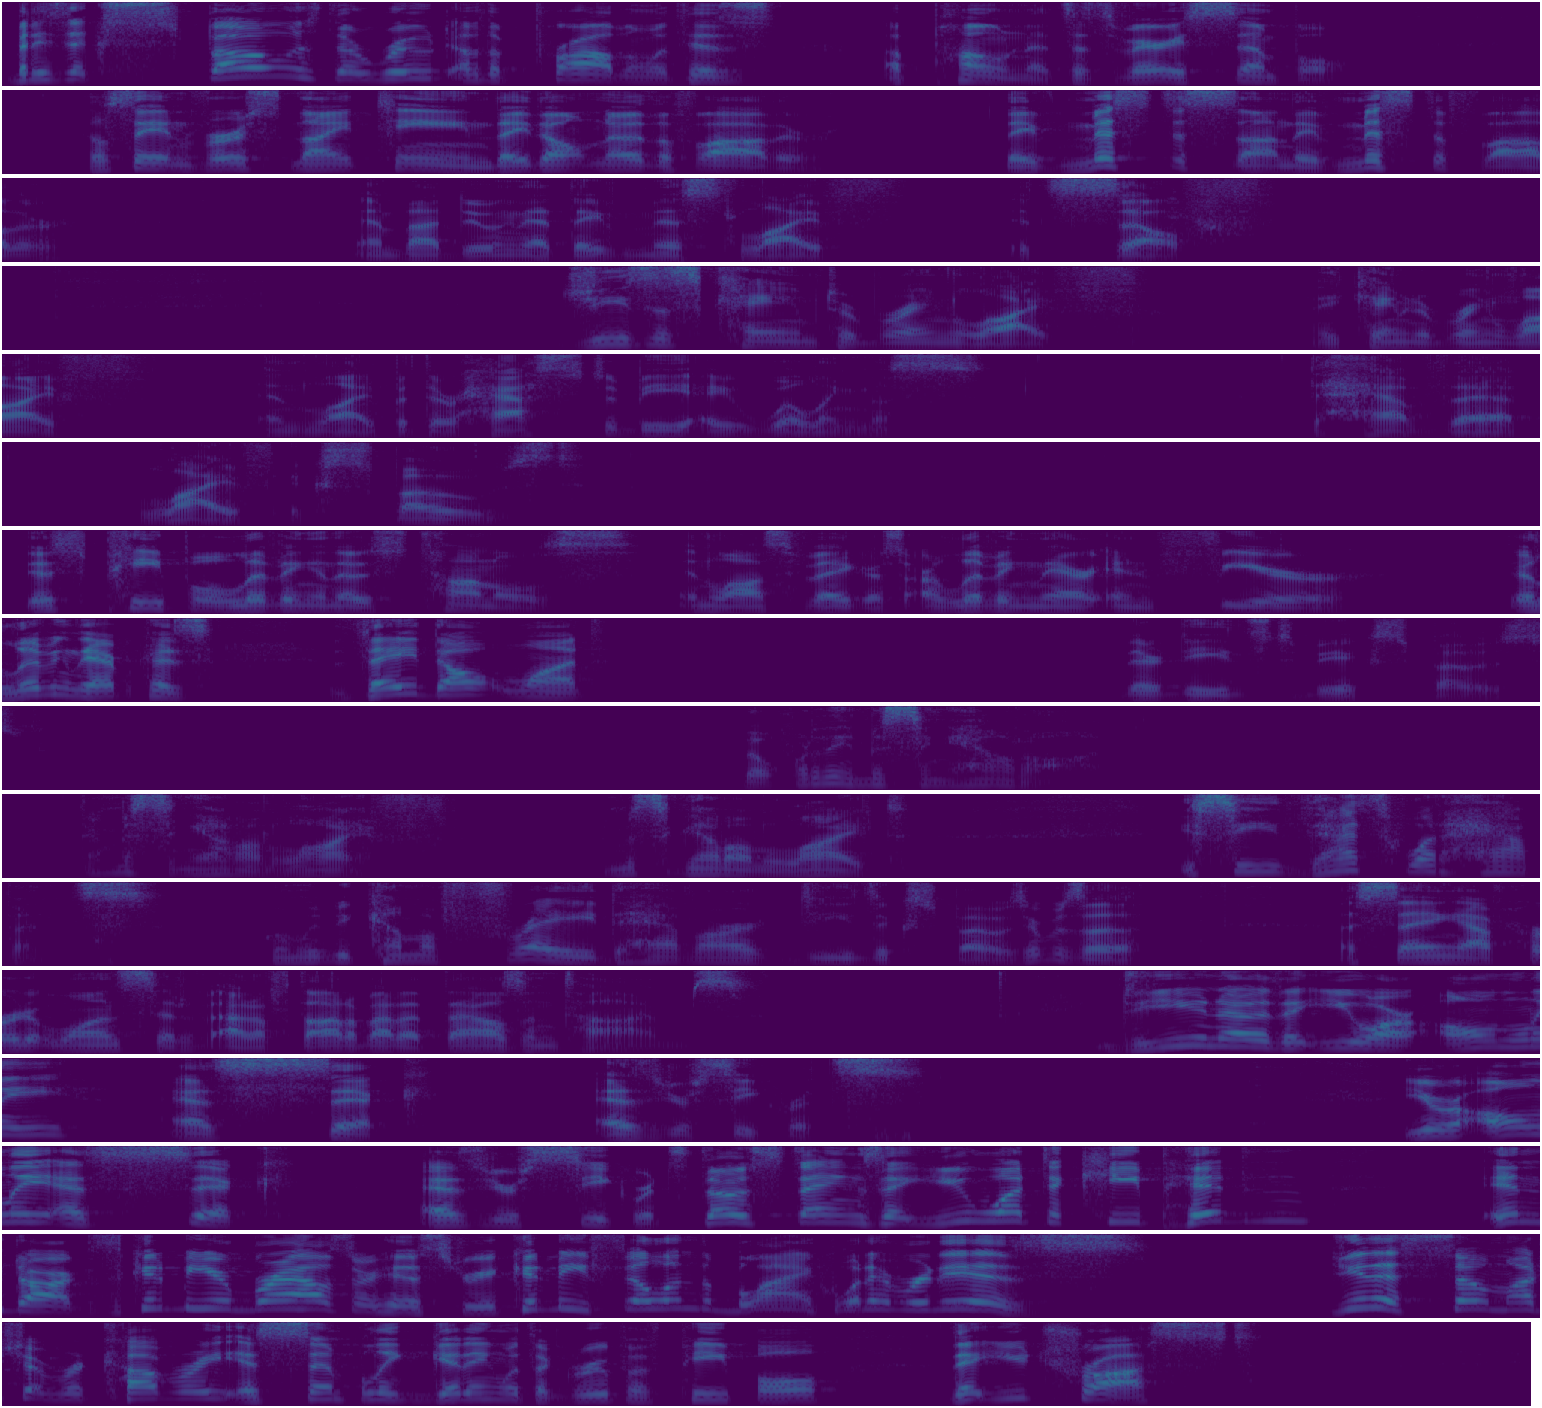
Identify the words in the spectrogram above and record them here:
But he's exposed the root of the problem with his opponents. It's very simple. He'll say in verse 19, they don't know the Father. They've missed the Son, they've missed the Father, and by doing that, they've missed life itself. Jesus came to bring life. He came to bring life and light, but there has to be a willingness to have that life exposed. Those people living in those tunnels in Las Vegas are living there in fear. They're living there because they don't want their deeds to be exposed. But what are they missing out on? They're missing out on life. They're missing out on light. You see, that's what happens when we become afraid to have our deeds exposed. There was a, a saying, I've heard it once, that I've thought about a thousand times. Do you know that you are only as sick as your secrets? You're only as sick as your secrets. Those things that you want to keep hidden in darkness. It could be your browser history, it could be fill in the blank, whatever it is. Do you know that so much of recovery is simply getting with a group of people that you trust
